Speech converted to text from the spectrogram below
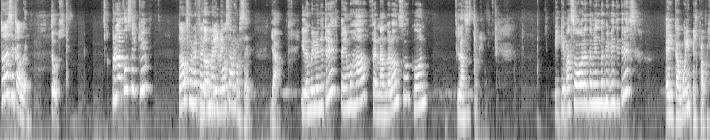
Todo ese Kawin. Toki. Pero la cosa es que, Todo fue un efecto 2023. mariposa por ser. ya. Y 2023 tenemos a Fernando Alonso con Lance Stroll. ¿Y qué pasó ahora también en 2023? El Kawin, el Kawin.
